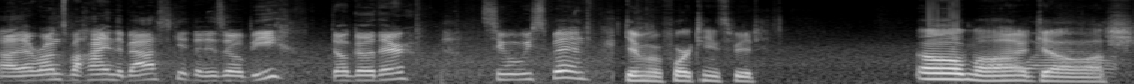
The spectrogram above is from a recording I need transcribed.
uh, that runs behind the basket that is OB. Don't go there. See what we spin. Give him a 14 speed. Oh my Oh, wow. gosh.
